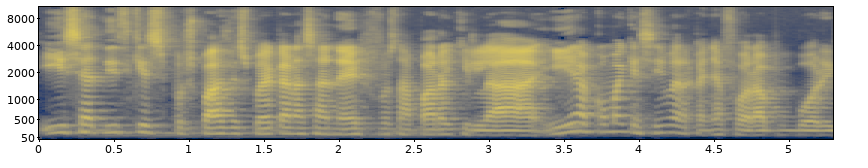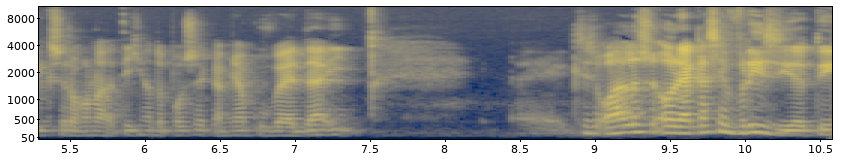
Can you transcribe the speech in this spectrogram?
ή σε αντίστοιχες προσπάθειες που έκανα σαν έφηβο να πάρω κιλά, ή ακόμα και σήμερα, καμιά φορά που μπορεί ξέρω, να τύχει να το πω σε καμιά κουβέντα, ή ε, ξέρεις, ο άλλος ωριακά σε βρίζει ότι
